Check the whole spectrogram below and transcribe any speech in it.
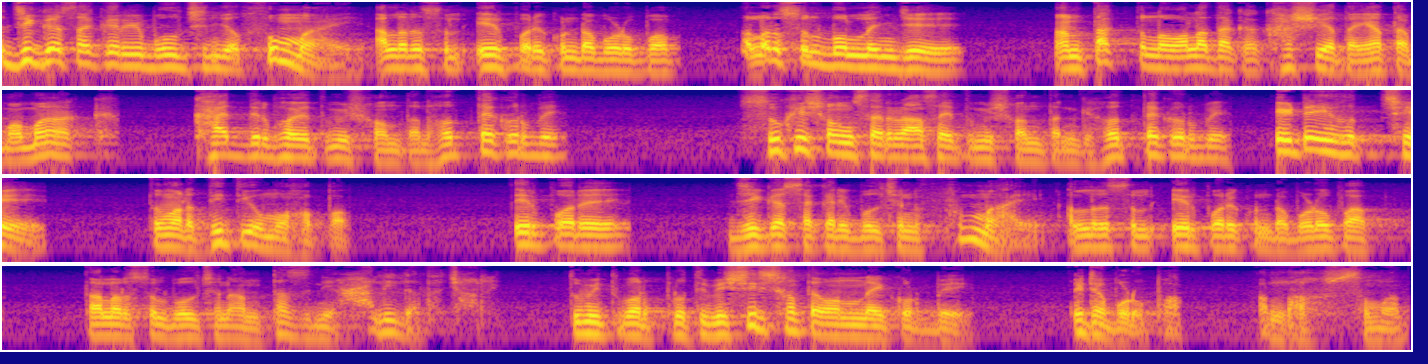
জিজ্ঞাসাকারী বলছেন যে ফুম্মায় আল্লাহ রসুল, এরপরে কোনটা বড় পাপ? আল্লাহ রসুল বললেন যে আন্তাক্তলা আলাদাকা খাসিয়াতা ইয়াতা মামাক খাদ্যের ভয়ে তুমি সন্তান হত্যা করবে, সুখী সংসারের আশায় তুমি সন্তানকে হত্যা করবে, এটাই হচ্ছে তোমার দ্বিতীয় মহাপাপ। এরপরে জিজ্ঞাসাকারী বলছেন ফুমায় আল্লাহ রসুল, এরপরে কোনটা বড় পাপ? তা আল্লাহ রসুল বলছেন আন্তাজনি হালিলাতা ছাড়ে তুমি তোমার প্রতিবেশীর সাথে অন্যায় করবে, এটা বড় পাপ। আল্লাহ সমাদ,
